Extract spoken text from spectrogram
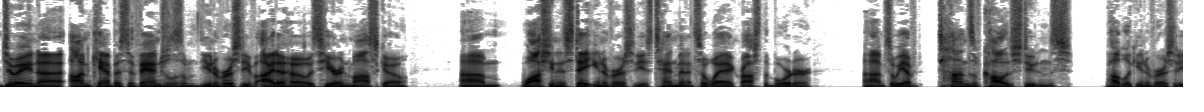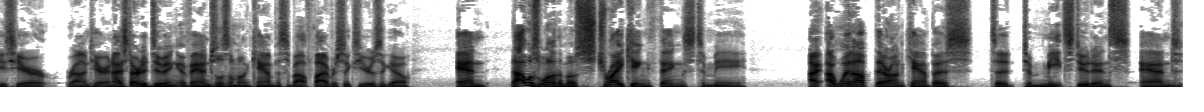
doing uh, on-campus evangelism. The University of Idaho is here in Moscow. Um, Washington State University is ten minutes away across the border. Um, so we have tons of college students, public universities here around here, and I started doing evangelism on campus about five or six years ago, and that was one of the most striking things to me. I, I went up there on campus to to meet students and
